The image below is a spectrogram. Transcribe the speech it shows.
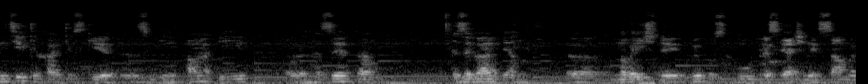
не тільки харківські е, ЗМІ, а і газета The Guardian. Новорічний випуск був присвячений саме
